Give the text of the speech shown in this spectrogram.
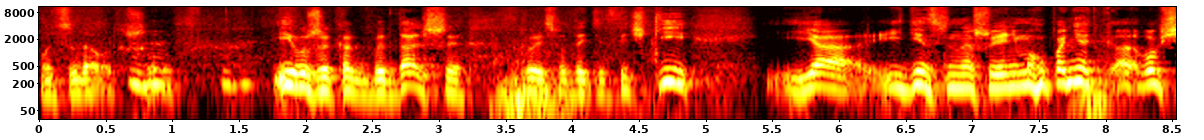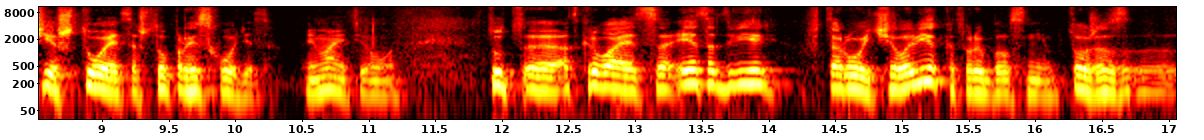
вот сюда вот в шею. И уже как бы дальше, то есть вот эти тычки. Я, единственное, что я не могу понять а вообще, что это, что происходит. Понимаете, вот. Тут э, открывается эта дверь, второй человек, который был с ним, тоже с, э,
